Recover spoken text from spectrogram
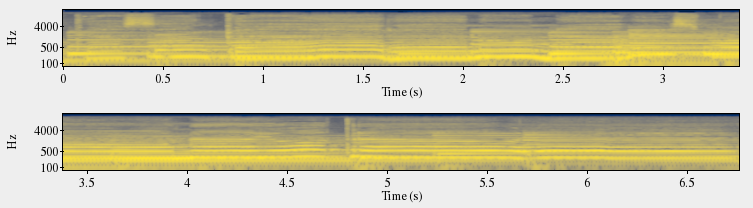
Te hacen caer en un abismo una y otra vez.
